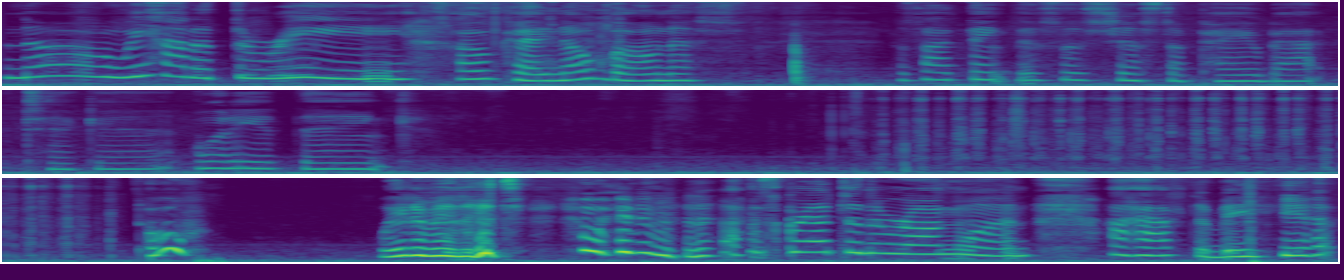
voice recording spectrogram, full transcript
no we had a three okay no bonus because i think this is just a payback ticket what do you think oh wait a minute wait a minute i'm scratching the wrong one i have to be yep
